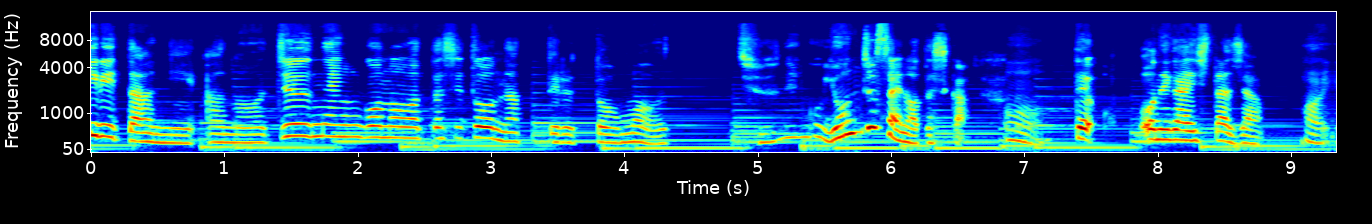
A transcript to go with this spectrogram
キリタンに、あの、10年後の私どうなってると思う ?10 年後 ?40 歳の私か。うん。お願いしたじゃん。はい。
